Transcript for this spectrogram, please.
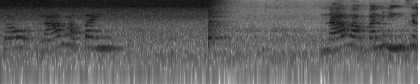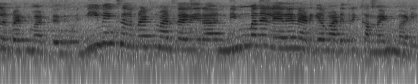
ಸೊ ನಾವು ಹಬ್ಬ ಹಿಂಗೆ ನಾವು ಹಬ್ಬನ ಹಿಂಗೆ ಸೆಲೆಬ್ರೇಟ್ ಮಾಡ್ತಾ ಇದೀವಿ ನೀವು ಹಿಂಗೆ ಸೆಲೆಬ್ರೇಟ್ ಮಾಡ್ತಾ ಇದ್ದೀರಾ? ನಿಮ್ಮ ಮನೇಲಿ ಏನೇನು ಅಡುಗೆ ಮಾಡಿದ್ರಿ? ಕಮೆಂಟ್ ಮಾಡಿ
